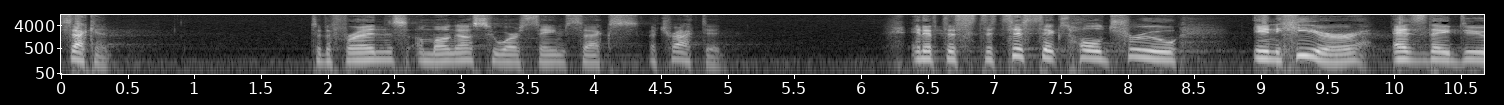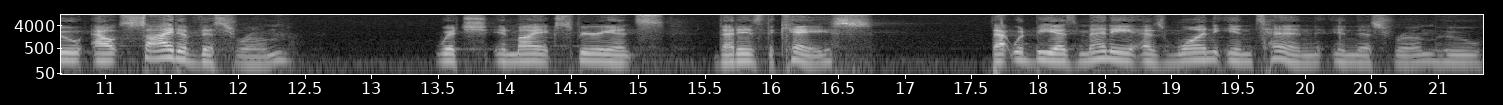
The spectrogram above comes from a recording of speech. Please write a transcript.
Second, to the friends among us who are same sex attracted. And if the statistics hold true in here as they do outside of this room, which in my experience that is the case, that would be as many as one in ten in this room who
